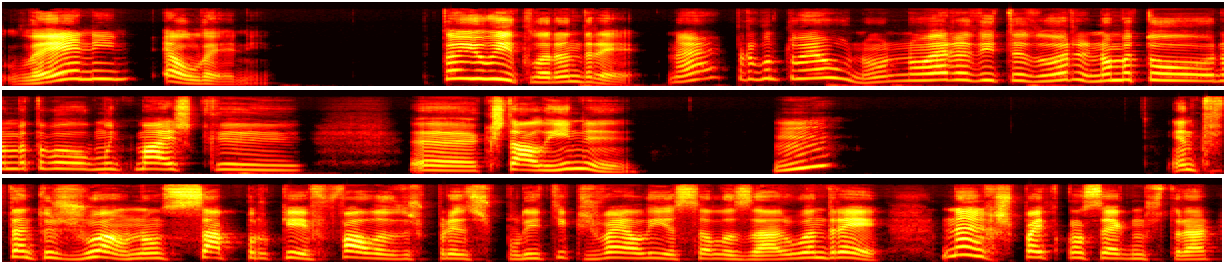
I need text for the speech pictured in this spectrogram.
Lenin é o Lenin. Então e o Hitler, André? Não é? Pergunto eu. Não, não era ditador? Não matou, não matou muito mais que, uh, que Stalin? Hum? Entretanto, o João não se sabe porquê fala dos presos políticos, vai ali a Salazar. O André nem respeito consegue mostrar,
